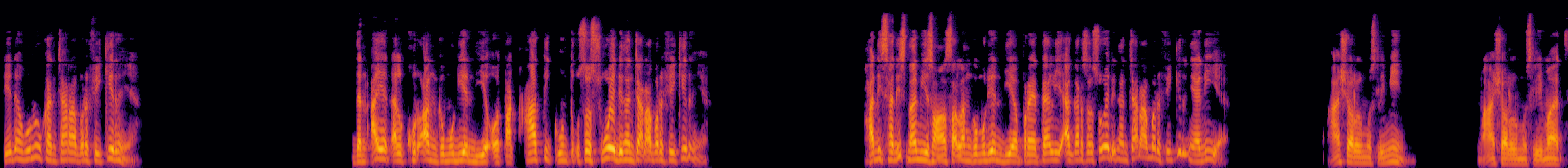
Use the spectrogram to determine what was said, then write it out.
Dia dahulukan cara berfikirnya. Dan ayat Al-Quran kemudian dia otak-atik untuk sesuai dengan cara berfikirnya. Hadis-hadis Nabi SAW kemudian dia preteli agar sesuai dengan cara berfikirnya dia. Ma'asyarul muslimin. Ma'asyarul muslimat.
